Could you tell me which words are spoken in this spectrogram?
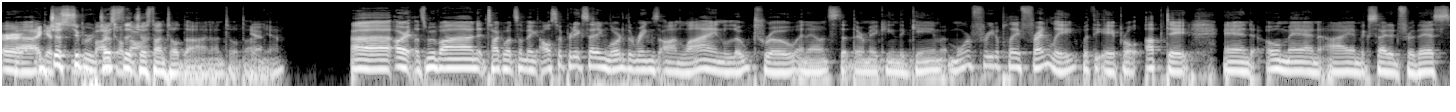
Or Uh, I guess just super, just the, just until dawn, until dawn. Yeah. Yeah. Uh, all right, let's move on. Talk about something also pretty exciting. Lord of the Rings Online. Lotro announced that they're making the game more free to play friendly with the April update. And oh man, I am excited for this.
